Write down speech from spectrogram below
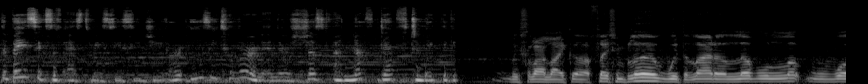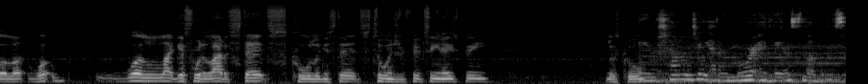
The basics of S3CCG are easy to learn, and there's just enough depth to make the game. Looks a lot like uh, Flesh and Blood with a lot of level, up, well, well, well, I guess with a lot of stats, cool looking stats, 215 HP. Looks cool. And challenging at our more advanced levels.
